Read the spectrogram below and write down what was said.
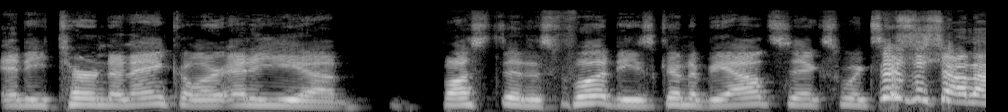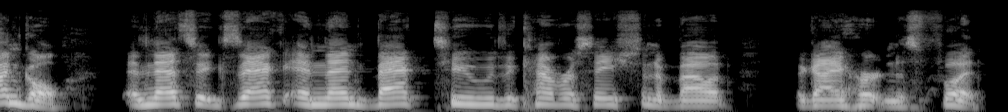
Eddie turned an ankle or Eddie uh, busted his foot. He's going to be out six weeks. There's a shot on goal. And that's exact. And then back to the conversation about the guy hurting his foot.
